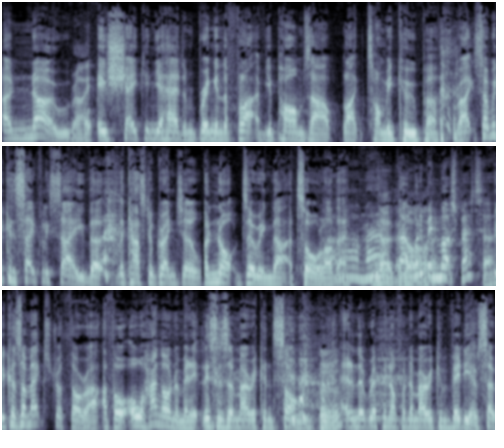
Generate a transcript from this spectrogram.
And no right. is shaking your head and bringing the flat of your palms out like Tommy Cooper, right? So we can safely say that the cast of Grange Hill are not doing that at all, are they? Oh, man. No, that not, would have been they? much better. Because I'm extra thorough, I thought, oh, hang on a minute, this is an American song mm-hmm. and they're ripping off an American video. So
